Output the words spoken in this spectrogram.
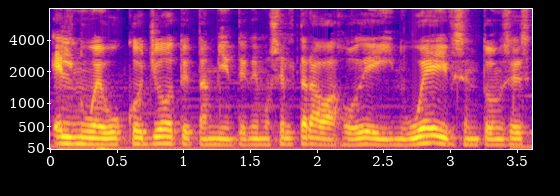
El nuevo Coyote, también tenemos el trabajo de In Waves, entonces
